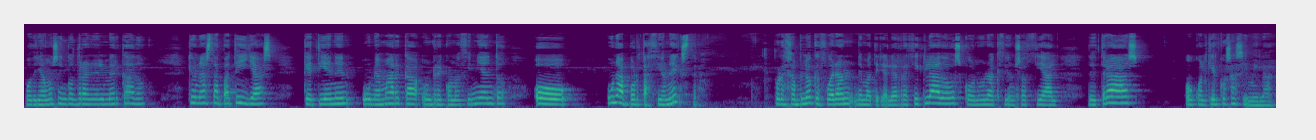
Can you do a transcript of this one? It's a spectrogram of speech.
podríamos encontrar en el mercado, que unas zapatillas que tienen una marca, un reconocimiento o una aportación extra. Por ejemplo, que fueran de materiales reciclados, con una acción social detrás o cualquier cosa similar.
